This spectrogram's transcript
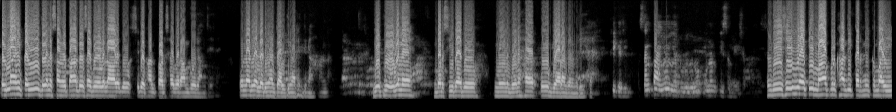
ਪਹਿਲਾਂ ਹੀ ਕਈ ਦਿਨ ਸੰਗਤਾਂ ਦੇ ਸਹਿਯੋਗ ਨਾਲ ਜੋ ਸ੍ਰੀ ਅਖੰਡ ਪਾਠ ਸਾਹਿਬ ਆਰੰਭ ਹੋ ਜਾਂਦੇ ਨੇ, ਉਹਨਾਂ ਦੀਆਂ ਲੜੀਆਂ ਚੱਲਦੀਆਂ ਰਹਿੰਦੀਆਂ ਹਨ। ਜੋ ਭੋਗ ਨੇ, ਬਰਸੀ ਦਾ ਜੋ ਮੇਨ ਦਿਨ ਹੈ, ਉਹ 11 ਜਨਵਰੀ ਹੈ। ਠੀਕ ਹੈ ਜੀ। ਸੰਗਤਾਂ ਆਈਆਂ ਹੋਈਆਂ ਦੂਰੋਂ ਦੂਰੋਂ ਉਹਨਾਂ ਨੂੰ ਕੀ ਸੰਦੇਸ਼ ਹੈ? ਸੰਦੇਸ਼ ਇਹ ਹੈ ਕਿ ਮਹਾਂਪੁਰਖਾਂ ਦੀ ਕਰਨੀ ਕਮਾਈ,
